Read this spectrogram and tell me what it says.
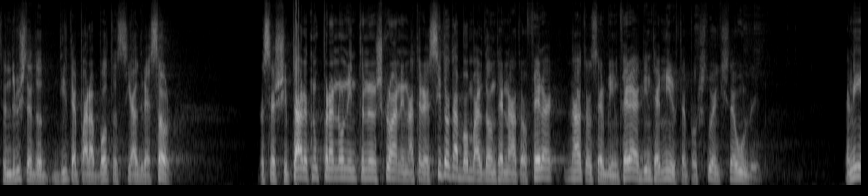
se ndryshe do të dilte para botës si agresor. Nëse shqiptarët nuk pranonin të nënshkruanin, atëherë si do ta bombardonte NATO, fera, NATO Serbinë? Feraj e dinte mirë këtë, po kështu e kishte urdhrin. Tani,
